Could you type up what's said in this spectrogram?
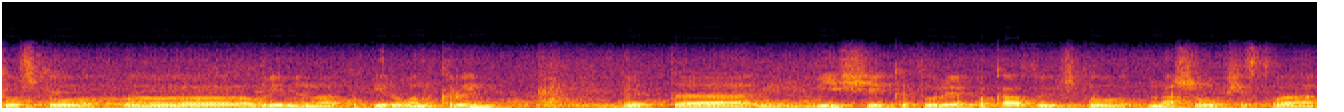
то, что э, временно оккупирован Крым, это вещи, которые показывают, что наше общество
